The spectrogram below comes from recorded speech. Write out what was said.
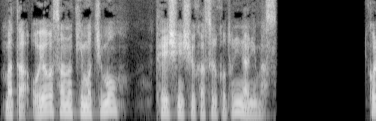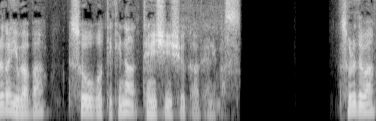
また親御さんの気持ちも低侵襲化することになります。これがいわば総合的な低侵襲化であります。それでは、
